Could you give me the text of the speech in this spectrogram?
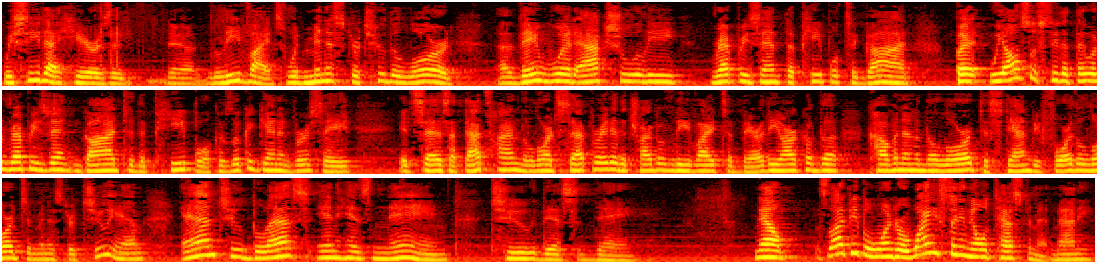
We see that here as the, Levites would minister to the Lord. Uh, they would actually represent the people to God. But we also see that they would represent God to the people. Because look again in verse 8. It says, At that time the Lord separated the tribe of Levi to bear the ark of the covenant of the Lord, to stand before the Lord, to minister to him, and to bless in his name to this day. Now, a lot of people wonder, why are you studying the Old Testament, Manny?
